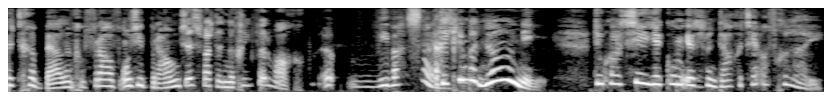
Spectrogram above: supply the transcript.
het gebel en gevra of ons die Browns is wat 'n niggie verwag. Uh, wie was Ek sy? het geen benul nie. Toe ek haar sê jy kom eers vandag, het sy afgelei.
